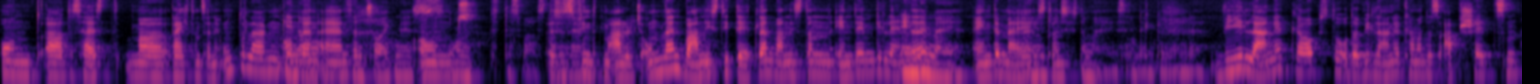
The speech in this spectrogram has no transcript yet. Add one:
Und äh, das heißt, man reicht dann seine Unterlagen genau, online ein. sein Zeugnis und, und das war's. Dann, also das ja. findet man alles online. Wann ist die Deadline? Wann ist dann Ende im Gelände? Ende Mai. Ende Mai ist dann. 31. Mai ist Ende im Gelände. Wie lange glaubst du oder wie lange kann man das abschätzen,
